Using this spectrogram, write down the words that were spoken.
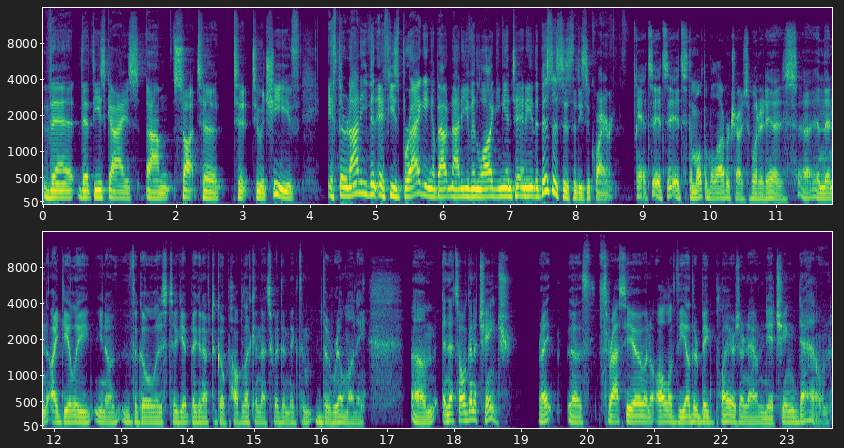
that that these guys um, sought to to to achieve? If they're not even, if he's bragging about not even logging into any of the businesses that he's acquiring. Yeah, it's it's it's the multiple arbitrage is what it is, uh, and then ideally, you know, the goal is to get big enough to go public, and that's where they make the the real money, um, and that's all going to change, right? Uh, Thrasio and all of the other big players are now niching down.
